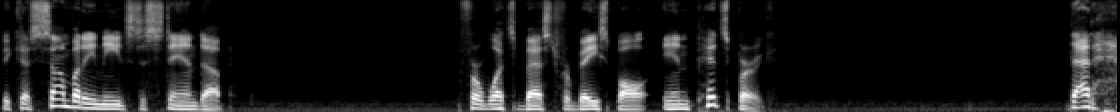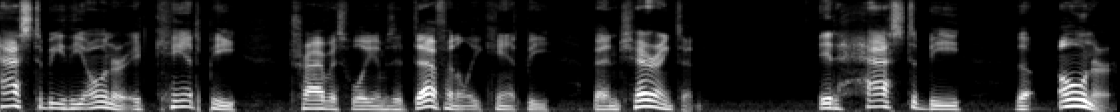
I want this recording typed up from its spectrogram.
because somebody needs to stand up for what's best for baseball in Pittsburgh. That has to be the owner. It can't be Travis Williams. It definitely can't be Ben Cherington. It has to be the owner,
